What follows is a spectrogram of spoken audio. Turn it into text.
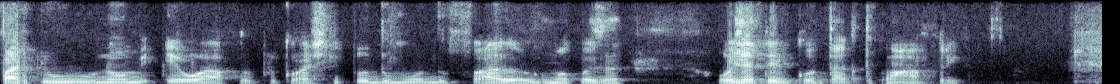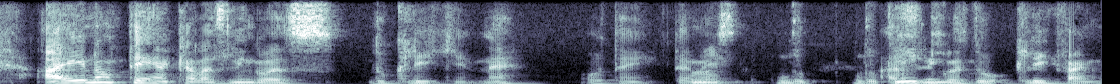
partiu o nome Eu Afro, porque eu acho que todo mundo fala alguma coisa, ou já teve contato com a África. Aí não tem aquelas línguas do clique, né? Ou tem também? Mas do, do As clique? línguas do clique faz,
